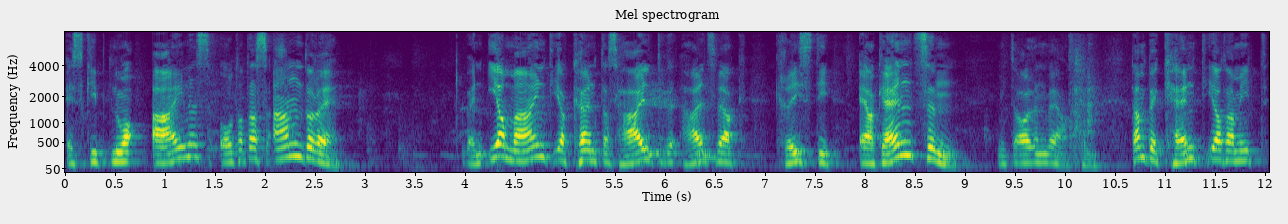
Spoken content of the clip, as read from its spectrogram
Es gibt nur eines oder das andere. Wenn ihr meint, ihr könnt das Heilswerk Christi ergänzen mit euren Werken, dann bekennt ihr damit,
